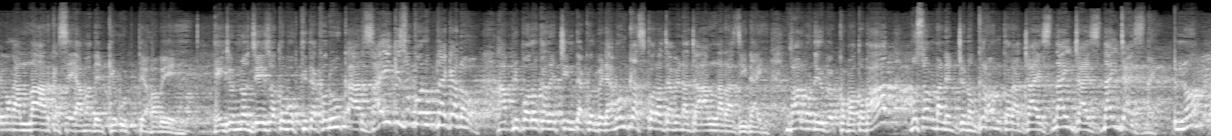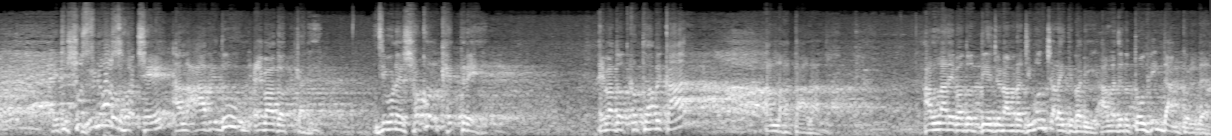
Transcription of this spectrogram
এবং আল্লাহর কাছে আমাদেরকে উঠতে হবে। এই জন্য যে যত বক্তৃতা করুক আর যাই কিছু না কেন? আপনি পরকালে চিন্তা করবেন এমন কাজ করা যাবে না যা আল্লাহ রাজি নাই। ধর্ম নিরপেক্ষ মতবাদ মুসলমানের জন্য গ্রহণ করা জায়েজ নাই জায়েজ নাই জায়েজ নাই। এটি সুস্পষ্ট। হচ্ছে আল আবেদুন এবাদতকারী জীবনের সকল ক্ষেত্রে এবাদত করতে হবে কার? আল্লাহ তাআলা। আল্লাহর ইবাদত দিয়ে যেন আমরা জীবন চালাইতে পারি আল্লাহ যেন তৌফিক দান করে দেন।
